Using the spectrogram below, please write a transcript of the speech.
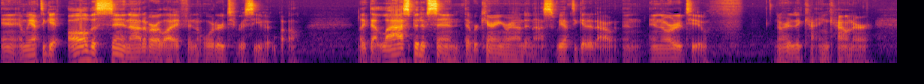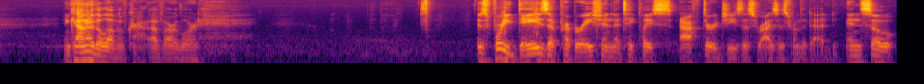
and, we have to get all the sin out of our life in order to receive it well like that last bit of sin that we're carrying around in us we have to get it out and in order to in order to encounter encounter the love of, of our lord there's 40 days of preparation that take place after Jesus rises from the dead. And so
